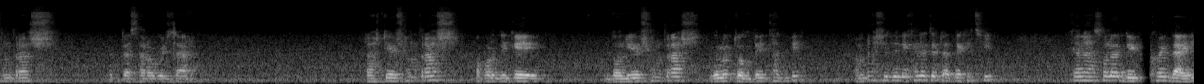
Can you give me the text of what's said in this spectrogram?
সন্ত্রাস, অত্যাচার, অবিচার, রাষ্ট্রীয় সন্ত্রাস, অপরদিকে দলীয় সন্ত্রাস এগুলো চলতেই থাকবে। আমরা সেদিন এখানে যেটা দেখেছি, এখানে আসলে দুই পক্ষই দায়ী।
